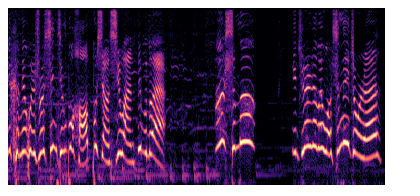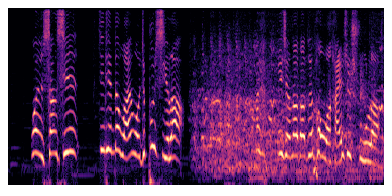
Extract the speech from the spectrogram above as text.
你肯定会说心情不好，不想洗碗，对不对？啊，什么？你居然认为我是那种人？我很伤心，今天的碗我就不洗了。哎，没想到到最后我还是输了。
